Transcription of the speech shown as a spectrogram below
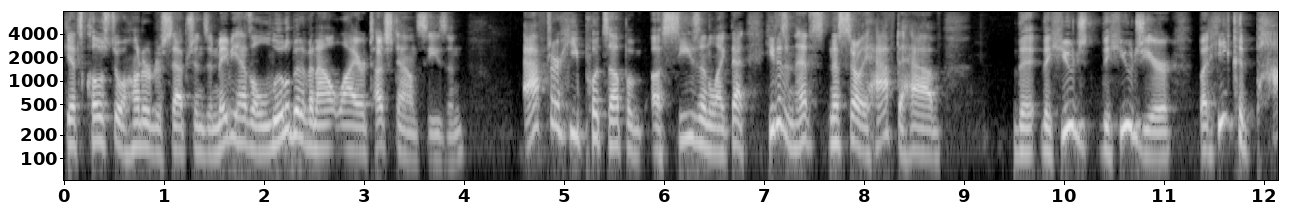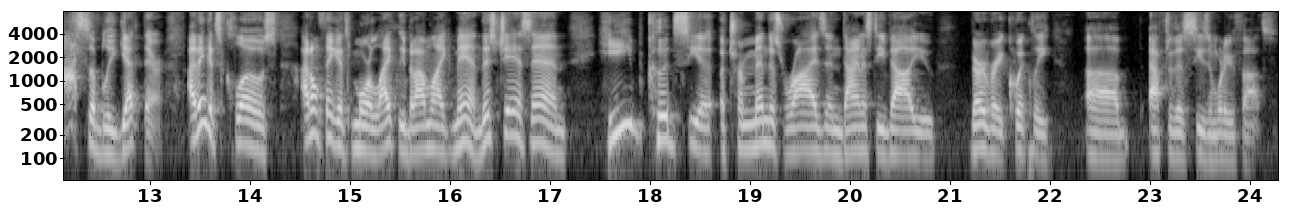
gets close to 100 receptions, and maybe has a little bit of an outlier touchdown season. After he puts up a, a season like that, he doesn't have necessarily have to have the the huge the huge year, but he could possibly get there. I think it's close. I don't think it's more likely, but I'm like, man, this JSN, he could see a, a tremendous rise in dynasty value very very quickly uh, after this season. What are your thoughts?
